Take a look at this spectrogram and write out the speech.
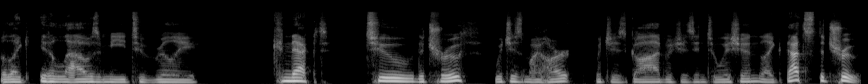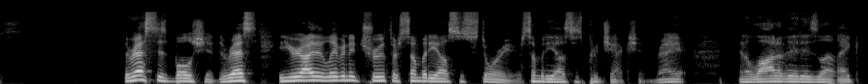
But like it allows me to really connect to the truth which is my heart which is God, which is intuition. Like that's the truth. The rest is bullshit. The rest, you're either living in truth or somebody else's story or somebody else's projection, right? And a lot of it is like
